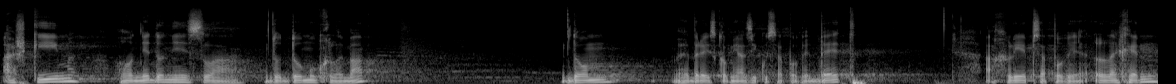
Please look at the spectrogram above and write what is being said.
až kým ho nedoniesla do domu chleba. Dom v hebrejskom jazyku sa povie bet a chlieb sa povie lechem,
